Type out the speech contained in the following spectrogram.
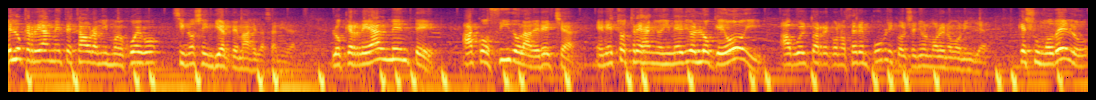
es lo que realmente está ahora mismo en juego si no se invierte más en la sanidad. Lo que realmente ha cocido la derecha en estos tres años y medio es lo que hoy ha vuelto a reconocer en público el señor Moreno Bonilla, que su modelo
